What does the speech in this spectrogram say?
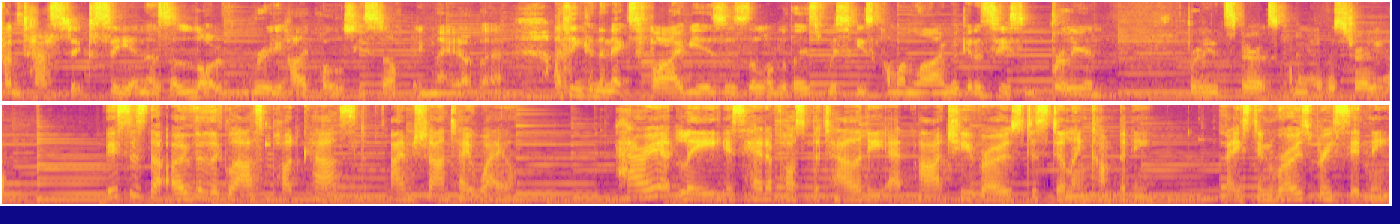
fantastic to see. And there's a lot of really high quality stuff being made out there. I think in the next five years, as a lot of those whiskies come online, we're going to see some brilliant, brilliant spirits coming out of Australia. This is the Over the Glass podcast. I'm Shanteh Wale. Harriet Lee is head of hospitality at Archie Rose Distilling Company, based in Rosebery, Sydney.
